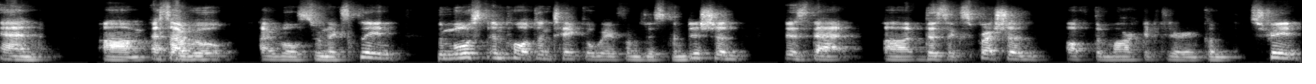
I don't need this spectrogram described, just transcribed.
And um, as I will, I will soon explain, the most important takeaway from this condition is that uh, this expression of the market clearing constraint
